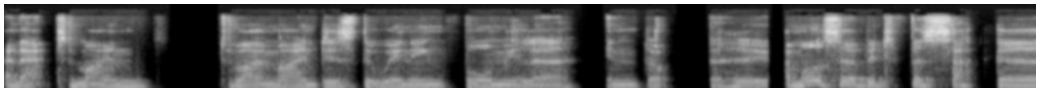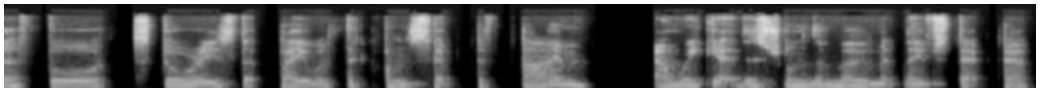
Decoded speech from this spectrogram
and that to mind to my mind is the winning formula in doctor who i'm also a bit of a sucker for stories that play with the concept of time and we get this from the moment they've stepped out of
